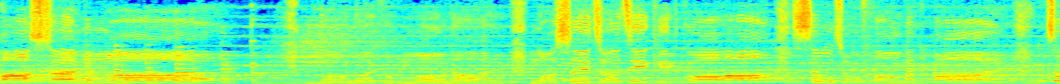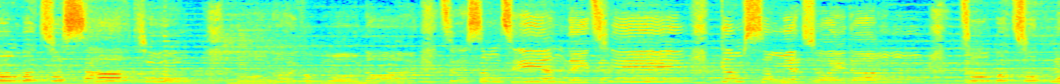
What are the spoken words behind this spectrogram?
可相爱。无奈复无奈，我虽早知结果，心总放不开，装不出洒脱。无奈复无奈，这心只因你牵，甘心一再等，装不出理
